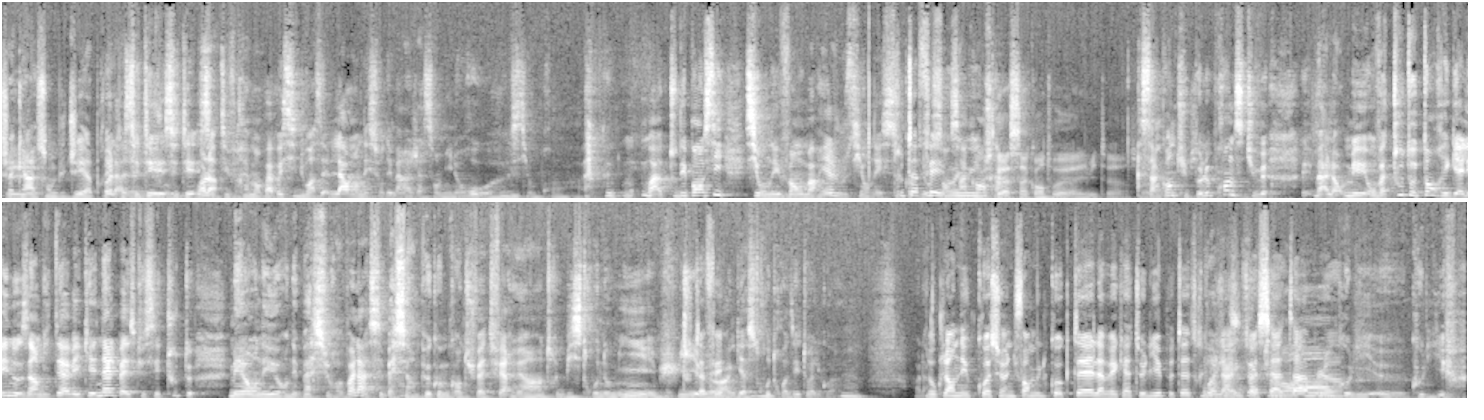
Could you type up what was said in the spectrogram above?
Chacun Et- a son budget après. Voilà, c'était voilà. c'était vraiment pas possible. Là, on est sur des mariages à 100 000 euros euh, si on prend. Moi, tout dépend aussi si on est 20 au mariage ou si on est 50 Tout à fait, oui, oui. 150. Jusqu'à hein. 50, ouais, à la limite. euh, À ça- 50, tu peux le prendre si tu veux. Bah alors, mais on va tout autant régaler nos invités avec Enel parce que c'est tout. Mais on est on n'est pas sûr. Voilà, c'est bah, c'est un peu comme quand tu vas te faire un truc bistronomie et puis Tout à euh, fait. un gastro 3 étoiles quoi. Donc là on est quoi sur une formule cocktail avec atelier peut-être et Voilà, vous passez à table. Collier, euh, collier.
